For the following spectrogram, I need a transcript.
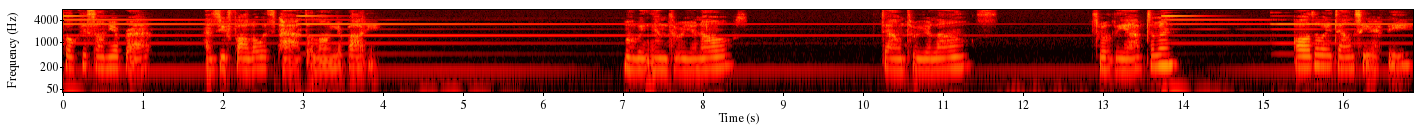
Focus on your breath as you follow its path along your body. Moving in through your nose, down through your lungs, through the abdomen, all the way down to your feet.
